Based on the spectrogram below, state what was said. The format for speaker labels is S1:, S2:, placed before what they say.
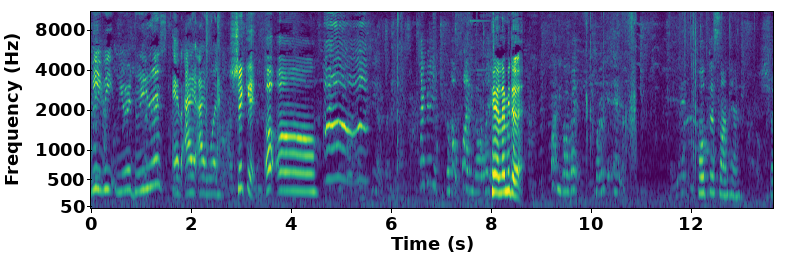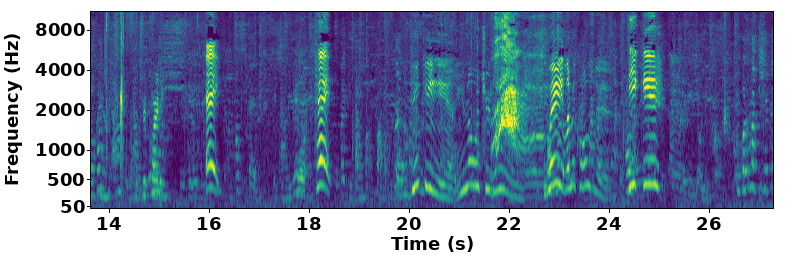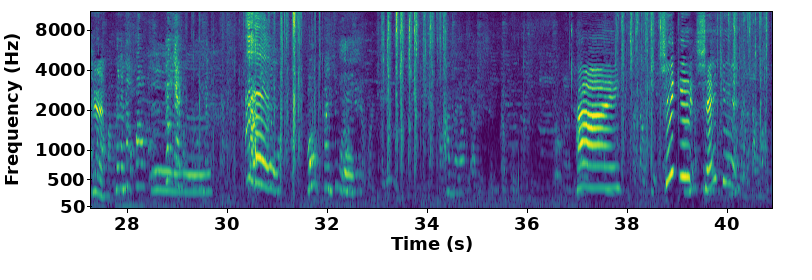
S1: we, we, we were doing this and I, I won.
S2: Shake it. Uh-oh. Here, let me do it. Hold this on him. Show him. It's recording.
S1: Hey! Hey!
S2: Dinky, you know what you're doing. Wait, let me close it.
S1: Nikki!
S2: Here. Uh, Hi. Shake it. Shake it.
